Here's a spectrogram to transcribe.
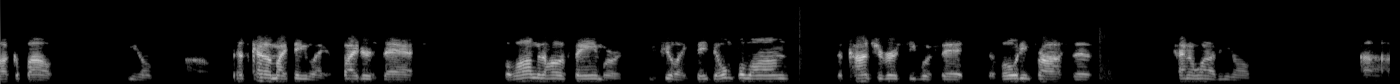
talk about, you know, uh, that's kind of my thing, like fighters that belong in the Hall of Fame or you feel like they don't belong, the controversy with it, the voting process. Kind of want to, you know, uh,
